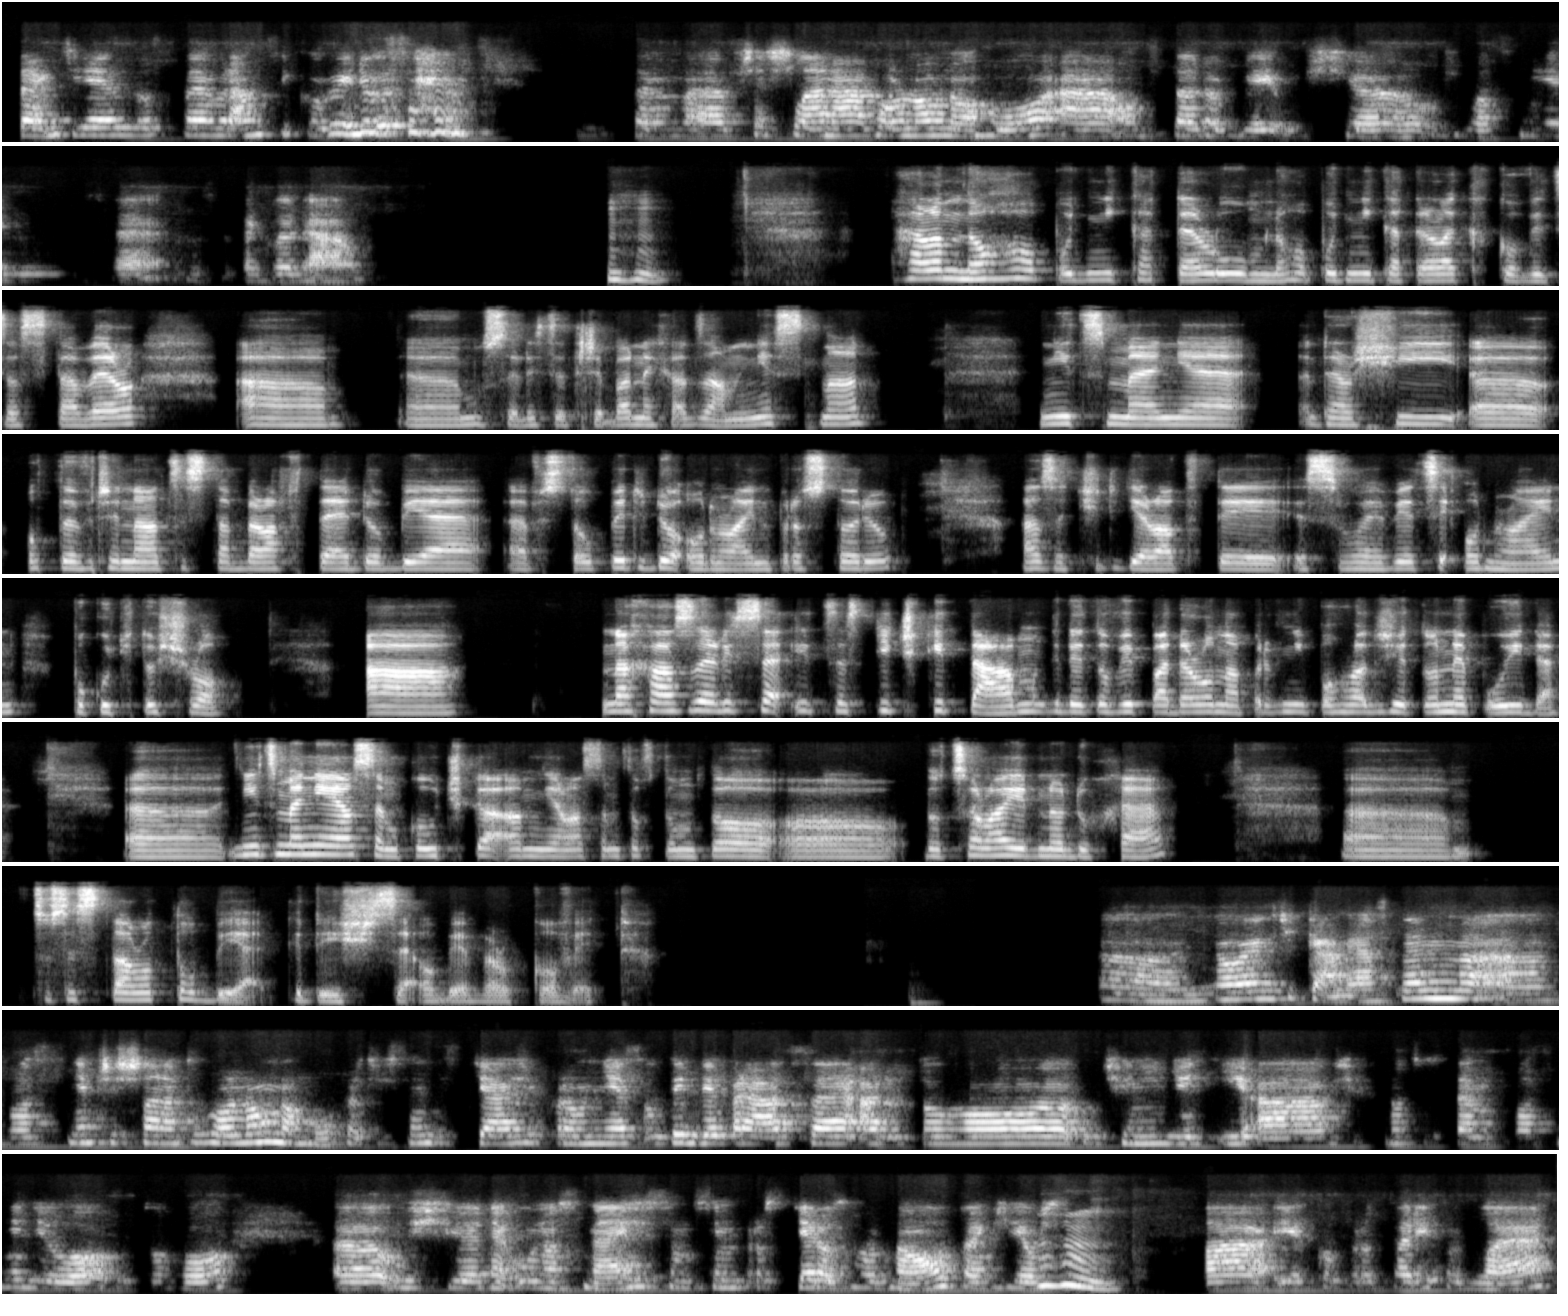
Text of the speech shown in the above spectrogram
takže zase v rámci covidu jsem, jsem eh, přešla na volnou nohu a od té doby už, uh, už vlastně jedu zase, zase takhle dál. Mm-hmm. Hele, mnoho podnikatelů, mnoho podnikatelek COVID zastavil a e, museli se třeba nechat zaměstnat. Nicméně další e, otevřená cesta byla v té době vstoupit do online prostoru a začít dělat ty svoje věci online, pokud to šlo. A nacházely se i cestičky tam, kde to vypadalo na první pohled, že to nepůjde. Uh, nicméně já jsem koučka a měla jsem to v tomto uh, docela jednoduché. Uh, co se stalo tobě, když se objevil COVID? No, jak říkám, já jsem vlastně přišla na tu volnou nohu, protože jsem zjistila, že pro mě jsou ty dvě práce a do toho učení dětí a všechno, co jsem vlastně dělo u toho, uh, už je neúnosné, že se musím prostě rozhodnout, takže už mm-hmm a jako pro tady tohle.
